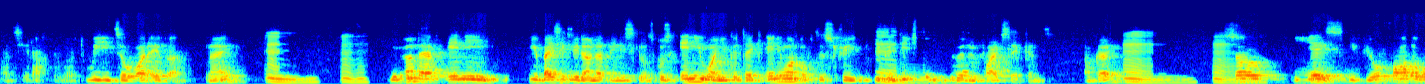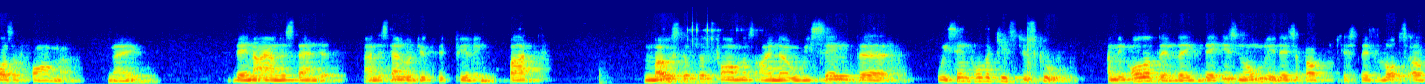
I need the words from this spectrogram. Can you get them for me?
what's the word, weeds or whatever, right? Mm, mm, You don't have any. You basically don't have any skills because anyone you can take anyone off the street, you can teach them to do it in five seconds. Okay. mm, mm. So yes, if your father was a farmer, right, then I understand it. I understand what you're feeling. But most of the farmers I know, we send the we send all the kids to school. I mean, all of them. They, there is normally there's about just there's lots of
